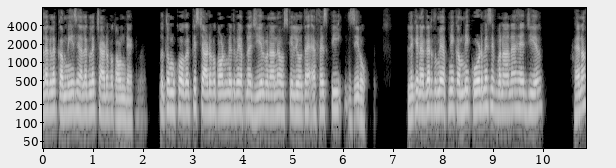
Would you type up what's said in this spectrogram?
अलग अलग कंपनी से अलग अलग चार्ट ऑफ़ अकाउंट है। तो तुमको अगर किस चार्ट ऑफ़ अकाउंट में तुम्हें अपना जीएल बनाना है, उसके लिए होता है एफ़ एस पी ज़ीरो लेकिन अगर तुम्हें अपनी कंपनी कोड में सिर्फ़ बनाना है जीएल है ना?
